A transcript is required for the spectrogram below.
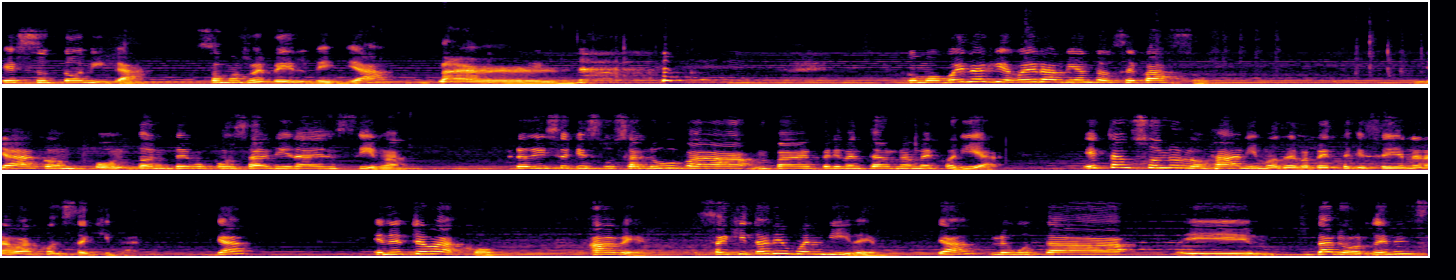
es su tónica. Somos rebeldes, ¿ya? Como buena guerrera abriéndose paso, ¿ya? Con un montón de responsabilidad encima. Pero dice que su salud va, va a experimentar una mejoría. Es tan solo los ánimos de repente que se vienen abajo en Sagitario, ¿ya? En el trabajo, a ver, Sagitario es buen líder, ¿ya? Le gusta eh, dar órdenes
